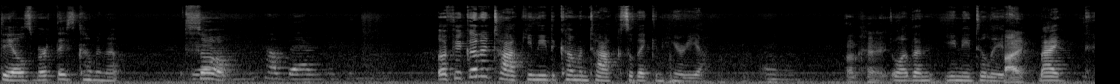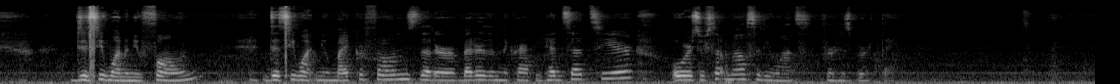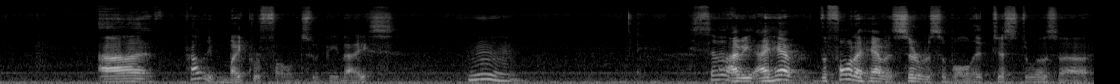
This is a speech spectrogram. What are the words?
Dale's birthday's coming up. So, How bad? well, if you're going to talk, you need to come and talk so they can hear you. Okay. Well, then you need to leave. Bye. Bye. Does he want a new phone? Does he want new microphones that are better than the crappy headsets here? Or is there something else that he wants for his birthday? Uh, probably microphones would be nice. Hmm. So, I mean, I have the phone I have is serviceable. It just was. Uh,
